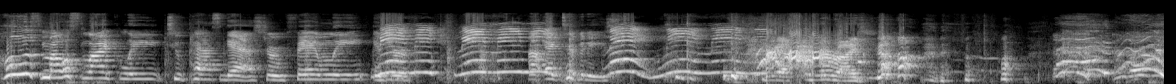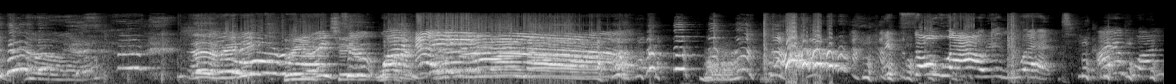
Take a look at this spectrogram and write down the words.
who's most likely to pass gas during family Me, inter- me, me, me, uh, me, activities? me, me, me. Yeah, you're right. Three, Three two, two, one. Eliana! it's so loud and wet. I have one.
